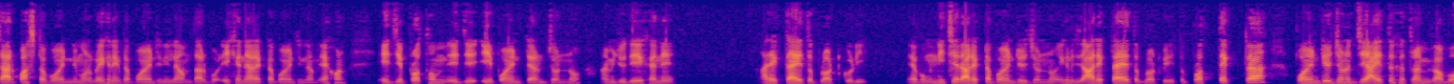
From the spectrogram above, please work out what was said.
চার, পাঁচটা পয়েন্ট নিই, মনে করো এখানে একটা পয়েন্ট নিলাম, তারপর এখানে আরেকটা পয়েন্ট নিলাম। এখন এই যে প্রথম, এই যে এই পয়েন্টটার জন্য আমি যদি এখানে আরেকটা আয়ত প্লট করি এবং নিচের আরেকটা পয়েন্টের জন্য, এখানে যদি আরেকটা আয়ত প্লট করি, তো প্রত্যেকটা পয়েন্টের জন্য যে আয়তক্ষেত্র আমি পাবো,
